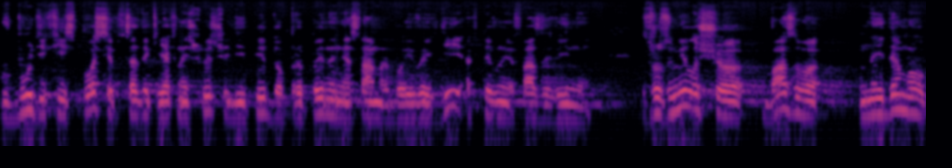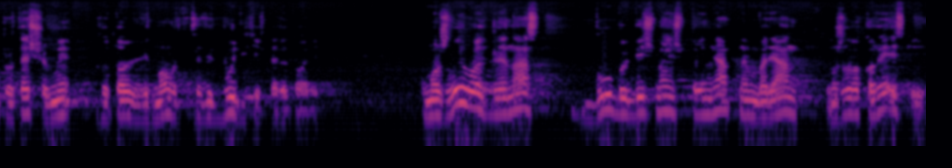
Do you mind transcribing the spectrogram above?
в будь-який спосіб все-таки якнайшвидше дійти до припинення саме бойових дій активної фази війни. Зрозуміло, що базово не йде мова про те, що ми готові відмовитися від будь-яких територій. Можливо, для нас був би більш-менш прийнятним варіант, можливо, корейський.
